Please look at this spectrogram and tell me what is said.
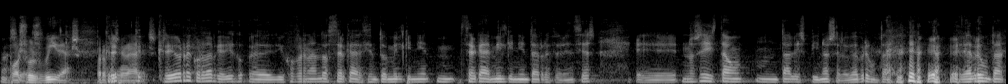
Así por es. sus vidas Creo- profesionales. cre- Creo, recordar que dijo, eh, dijo Fernando cerca de, 100.500 mm, cerca de 1.500 referencias. Eh, no sé si está un, un tal Espinosa, le voy a preguntar. le voy a preguntar.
